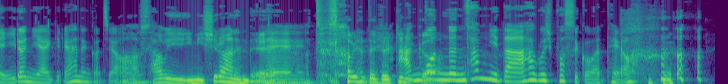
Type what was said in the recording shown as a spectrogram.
예, 이런 이야기를 하는 거죠. 아, 사위 이미 싫어하는데 네. 사위한테 들키니까 안 벗는 삽니다 하고 싶었을 것 같아요.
